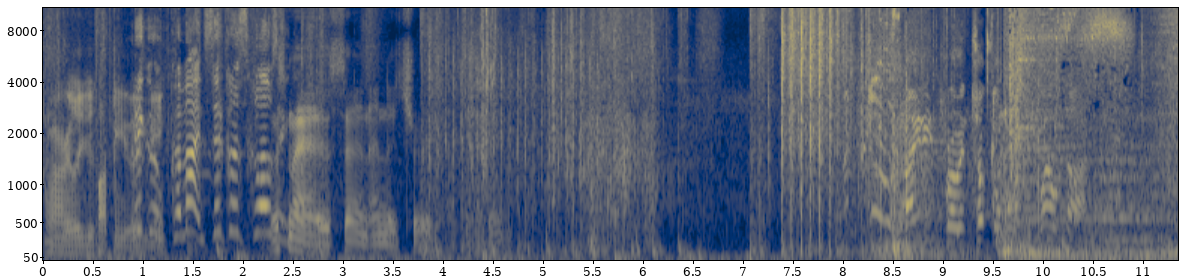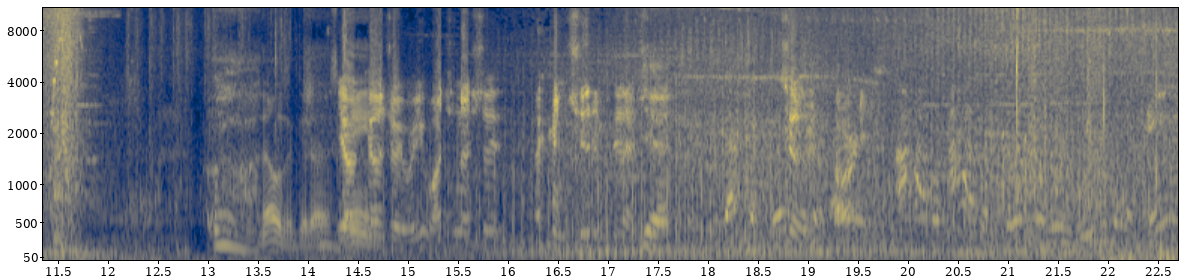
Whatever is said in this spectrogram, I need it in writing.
I'm really just popping UAV. Regroup, come on, circle's This closing. man is sitting in the church. I can't think. Made it through and took the win. Well done. that was a good ass Yo, game. Killjoy, were you watching that shit? I couldn't shoot him through that shit. Yeah. That's the That shit was retarded. I have a, I have a clip of him losing a game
